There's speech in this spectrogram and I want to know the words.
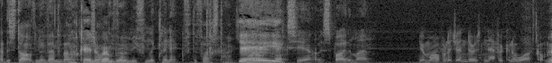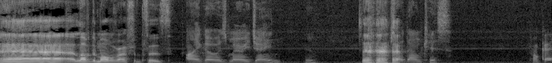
At the start of November, Okay, November. phoned me from the clinic for the first time. Yay! next year, I'm a Spider-Man. Your Marvel agenda is never going to work on me. I love the Marvel references. I go as Mary Jane. Yeah. Upside down kiss. Okay,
